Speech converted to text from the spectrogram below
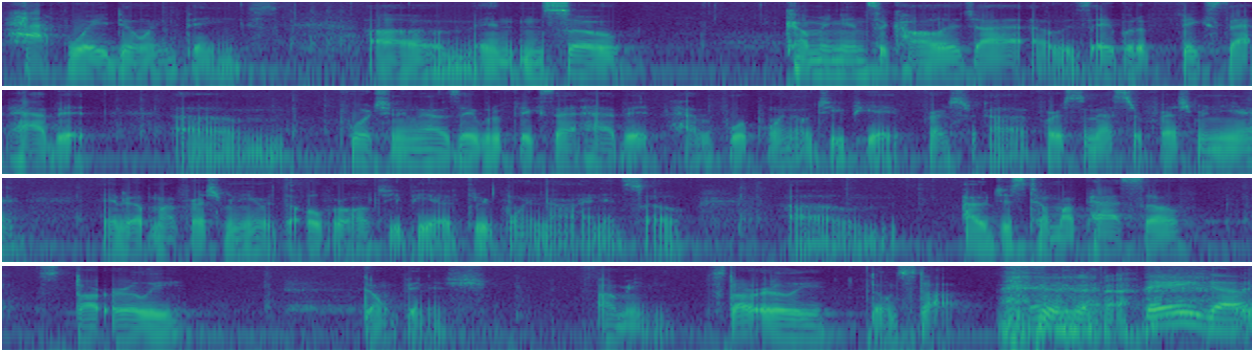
halfway doing things. Um, and, and, so coming into college, I, I, was able to fix that habit. Um, fortunately, I was able to fix that habit, have a 4.0 GPA first, uh, first semester freshman year, ended up my freshman year with the overall GPA of 3.9. And so um, I would just tell my past self, start early, don't finish. I mean, start early, don't stop. There you go.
